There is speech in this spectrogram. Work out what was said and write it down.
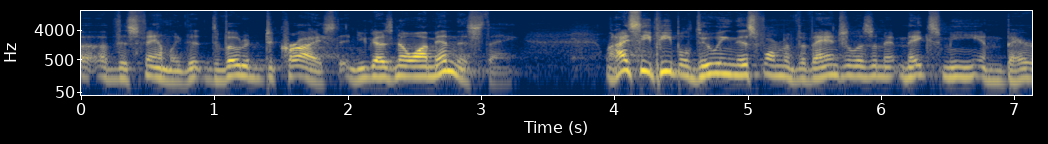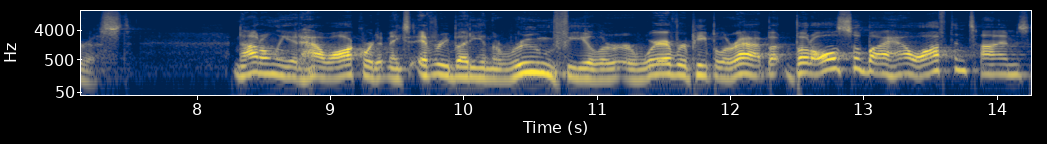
uh, of this family, devoted to Christ. And you guys know I'm in this thing. When I see people doing this form of evangelism, it makes me embarrassed. Not only at how awkward it makes everybody in the room feel or, or wherever people are at, but, but also by how oftentimes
